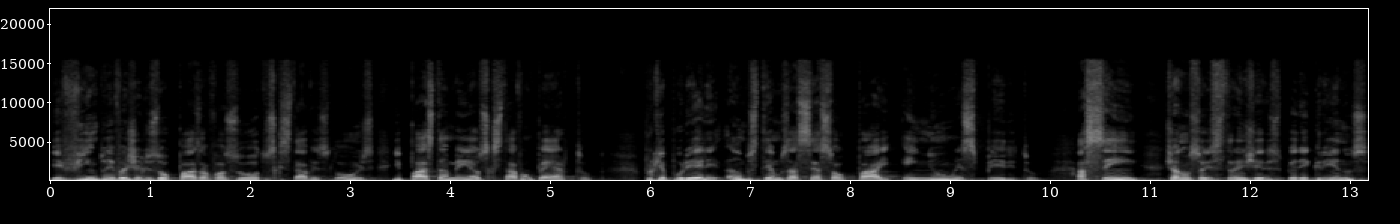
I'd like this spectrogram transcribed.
E vindo evangelizou paz a vós outros que estáveis longe e paz também aos que estavam perto. Porque por ele ambos temos acesso ao Pai em um espírito. Assim, já não sois estrangeiros e peregrinos,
